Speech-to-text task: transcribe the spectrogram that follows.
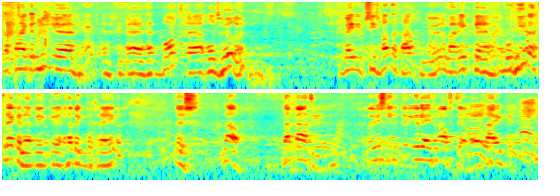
dan ga ik nu uh, uh, het bord onthullen. Ik weet niet precies wat er gaat gebeuren, maar ik moet hier aan trekken, heb ik, heb ik begrepen. Dus, nou, daar gaat hij. Misschien kunnen jullie even aftellen. Dan ga ik... Nee,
